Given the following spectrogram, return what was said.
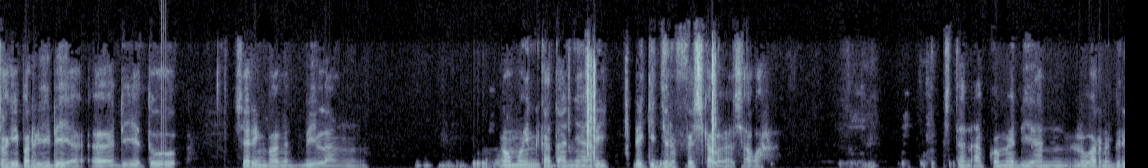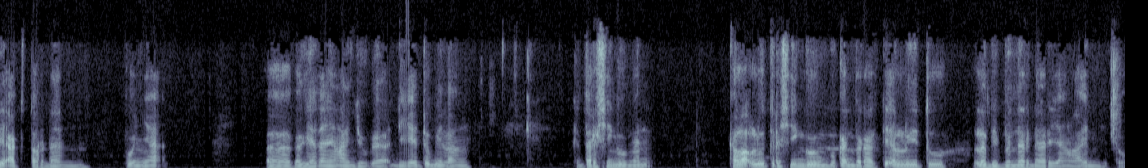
Coki Pardede ya eh, dia itu sering banget bilang ngomongin katanya Ri- Ricky Gervais kalau nggak salah stand up komedian luar negeri aktor dan punya eh, kegiatan yang lain juga dia itu bilang ketersinggungan kalau lu tersinggung bukan berarti lu itu lebih benar dari yang lain gitu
